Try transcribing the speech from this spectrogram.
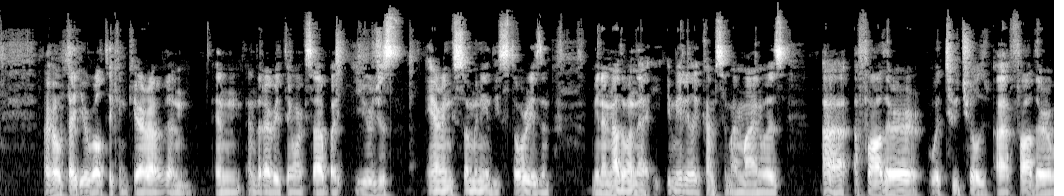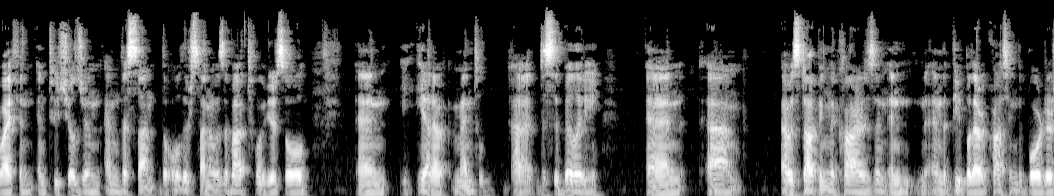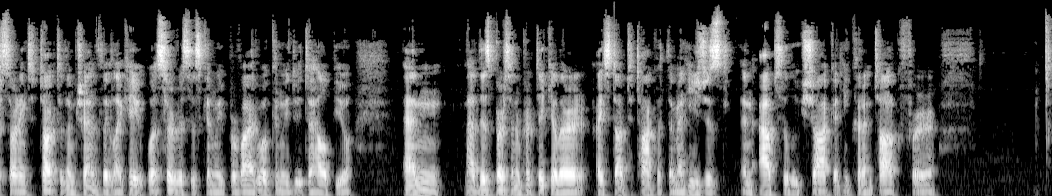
I hope that you're well taken care of and and and that everything works out. But you're just hearing so many of these stories, and I mean, another one that immediately comes to my mind was. Uh, a father with two children, a father, a wife, and, and two children, and the son, the older son, was about twelve years old, and he had a mental uh, disability, and um, I was stopping the cars and, and, and the people that were crossing the border, starting to talk to them, translate like, hey, what services can we provide? What can we do to help you? And uh, this person in particular, I stopped to talk with them, and he's just an absolute shock, and he couldn't talk for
